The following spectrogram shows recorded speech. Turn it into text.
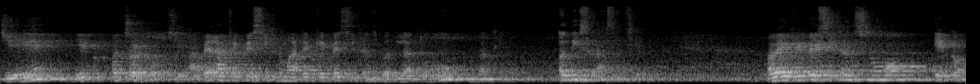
જે એક અચળ પદ છે. આપેલા કેપેસિટર માટે કેપેસિટન્સ બદલાતું નથી. અદિશ રાશિ છે. હવે કેપેસિટન્સનો એકમ.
